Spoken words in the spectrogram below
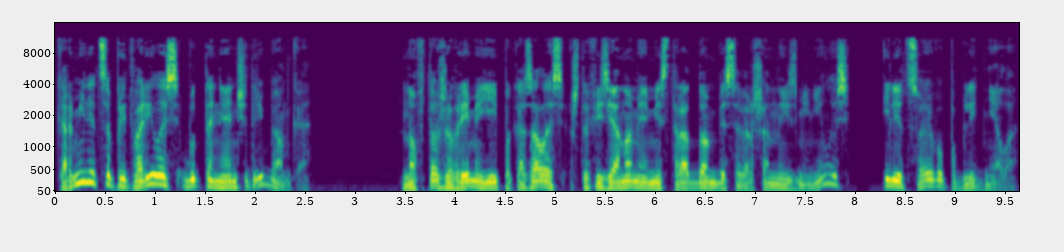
кормилица притворилась, будто нянчит ребенка. Но в то же время ей показалось, что физиономия мистера Домби совершенно изменилась, и лицо его побледнело.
